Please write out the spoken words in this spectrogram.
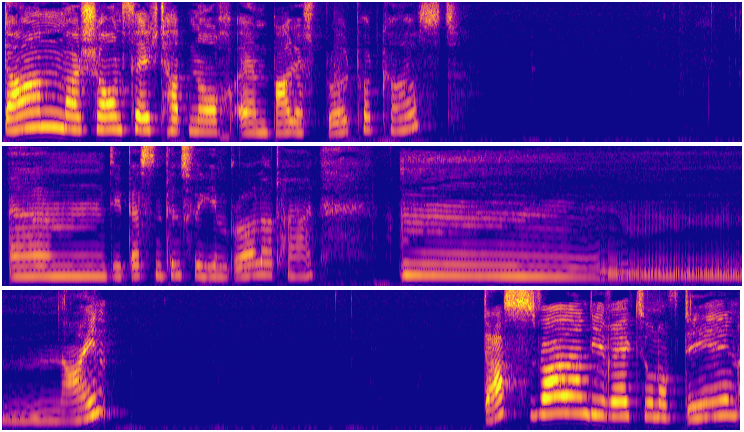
Dann mal schauen, vielleicht hat noch ähm, Barley's Brawl Podcast. Ähm, die besten Pins für jeden Brawler Teil. Mm, nein. Das war dann die Reaktion auf den.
